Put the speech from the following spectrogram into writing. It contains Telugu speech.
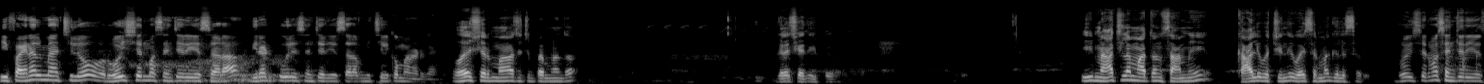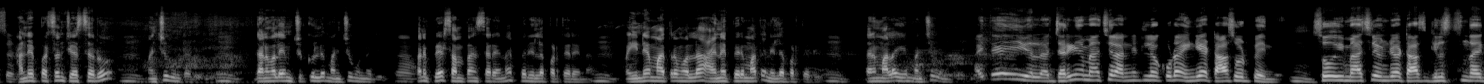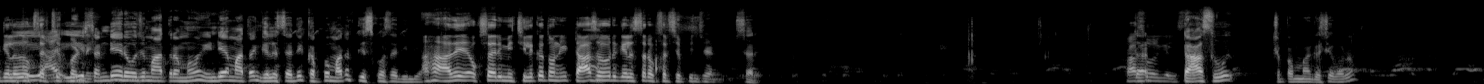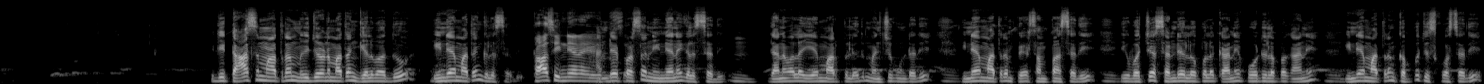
ఈ ఫైనల్ మ్యాచ్లో రోహిత్ శర్మ సెంచరీ చేస్తారా విరాట్ కోహ్లీ సెంచరీ చేస్తారా మీ అని అడగండి రోహిత్ శర్మ చెప్పమందో గెలిచేది ఈ మ్యాచ్లో మాత్రం స్వామి ఖాళీ వచ్చింది రోహిత్ శర్మ గెలుస్తారు. రోహిత్ శర్మ సెంచరీ చేస్తాడు. హండ్రెడ్ పర్సెంట్ చేస్తారు. మంచిగా ఉంటుంది. దానివల్ల ఏం చిక్కుల్లో మంచిగా ఉన్నది. తన పేరు సంపాదిస్తారైనా పేరు నిలబడతారైనా. ఇండియా మాత్రం వల్ల ఆయన పేరు మాత్రం నిలబడుతుంది. దాని వల్ల ఏం మంచిగా ఉంది అయితే జరిగిన మ్యాచ్లు అన్నింటిలో కూడా ఇండియా టాస్ ఓడిపోయింది. సో ఈ మ్యాచ్లో ఇండియా టాస్ గెలుస్తుందా గెలదు ఒకసారి చెప్పండి. సండే రోజు మాత్రము ఇండియా మాత్రం గెలుస్తుంది కప్పు మాత్రం తీసుకొస్తుంది ఇండియా. అదే ఒకసారి మీ చిలకతోని టాస్ ఎవరు గెలుస్తారో ఒకసారి చెప్పించండి. సరే. టాసు చెప్పమ్మా గెలిచేవాడు. ఇది టాస్ మాత్రం న్యూజిలాండ్ మాత్రం గెలవద్దు ఇండియా మాత్రం గెలుస్తుంది. టాస్ ఇండియా హండ్రెడ్ పర్సెంట్ ఇండియానే గెలుస్తుంది. దానివల్ల ఏం మార్పు లేదు మంచిగా ఉంటుంది. ఇండియా మాత్రం పేరు సంపాదిస్తుంది. ఈ వచ్చే సండే లోపల కానీ పోటీ లోపల కానీ ఇండియా మాత్రం కప్పు తీసుకొస్తుంది.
